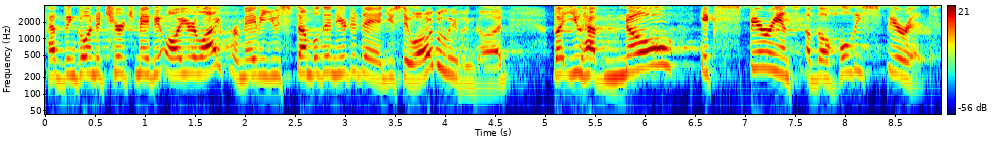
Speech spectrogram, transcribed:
have been going to church maybe all your life, or maybe you stumbled in here today and you say, Well, I believe in God, but you have no experience of the Holy Spirit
